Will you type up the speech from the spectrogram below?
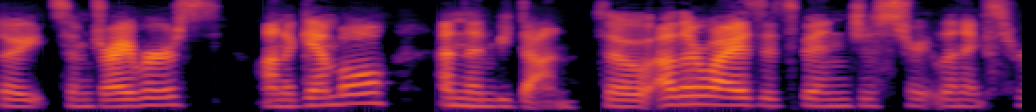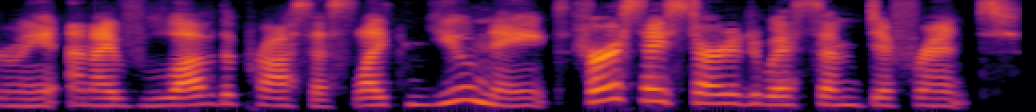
update some drivers on a gimbal and then be done. So otherwise it's been just straight Linux for me and I've loved the process. Like you Nate, first I started with some different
